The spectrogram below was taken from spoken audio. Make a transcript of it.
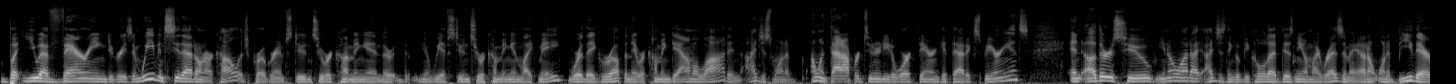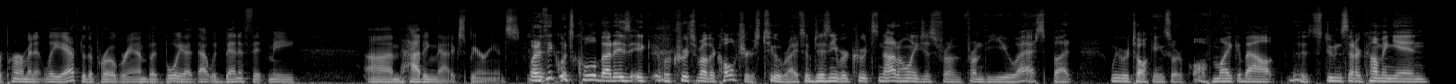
But you have varying degrees, and we even see that on our college program. Students who are coming in, you know, we have students who are coming in like me, where they grew up and they were coming down a lot, and I just want to, I want that opportunity to work there and get that experience. And others who, you know what, I, I just think it would be cool to have Disney on my resume. I don't want to be there permanently after the program, but boy, that would benefit me. Um, having that experience. But I think what's cool about it is it recruits from other cultures too, right? So Disney recruits not only just from from the U.S., but we were talking sort of off mic about the students that are coming in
